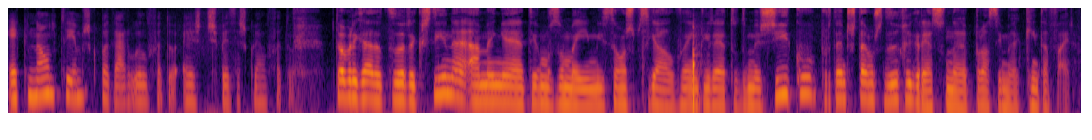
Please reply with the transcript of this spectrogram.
é que não temos que pagar o elevador, as despesas com o elevador. Muito obrigada, doutora Cristina. Amanhã temos uma emissão especial em direto de Machico, portanto estamos de regresso na próxima quinta-feira.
